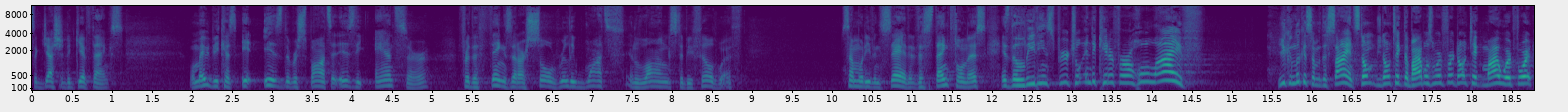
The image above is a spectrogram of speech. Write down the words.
suggestion to give thanks. Well, maybe because it is the response, it is the answer for the things that our soul really wants and longs to be filled with. Some would even say that this thankfulness is the leading spiritual indicator for our whole life. You can look at some of the science. Don't, you don't take the Bible's word for it. Don't take my word for it.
